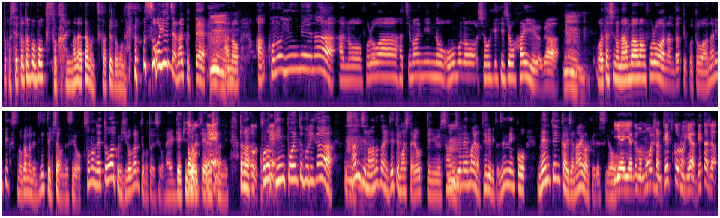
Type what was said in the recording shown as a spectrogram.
とか、セットトップボックスとか、今だ多分使ってると思うんだけど、そういうんじゃなくて、うん。あの、あ、この有名な、あの、フォロワー8万人の大物小劇場俳優が、うん。私のナンバーワンフォロワーなんだっていうことをアナリティクスの画面で出てきちゃうんですよ。そのネットワークに広がるってことですよね。劇場系の人に。だから、このピンポイントぶりが、うん3時のあなたに出てましたよっていう30年前のテレビと全然こう、面展開じゃないわけですよ。いやいや、でも、モーリーさん、徹子の部屋出たじゃ、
